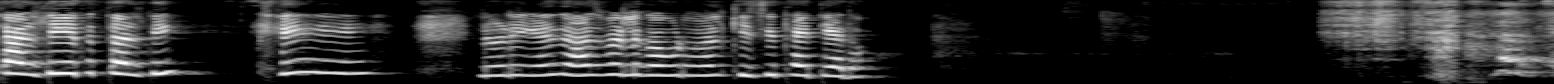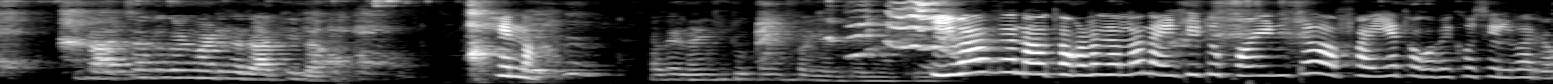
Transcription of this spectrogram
ತಲ್ತಿ ಇದು ತಲ್ತಿ ಹೇ. ನೋಡಿ ಈಗ ಹಾಸ್ಪಿಟ್ಲಿಗೆ ಹೋಗ್ಬಿಟ್ಟು ಮೇಲೆ ಕಿಸಿತೈತಿ ಅದು ಮಾಡಿರೋದು ಹಾಕಿಲ್ಲ ಏನು ಅದೇ ನೈಂಟಿ ಟೂ ಪಾಯಿಂಟ್ ಫೈವ್ ಅಂತ ಇವಾಗ ನಾವು ತೊಗೊಳೋದಲ್ಲ ನೈಂಟಿ ಟು ಪಾಯಿಂಟ್ ಫೈಯೇ ತೊಗೋಬೇಕು ಸಿಲ್ವರು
